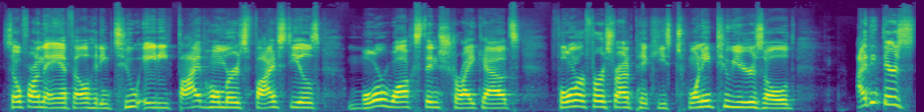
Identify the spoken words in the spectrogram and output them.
So far in the AFL, hitting 285 homers, five steals, more walks than strikeouts. Former first round pick. He's 22 years old. I think there's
